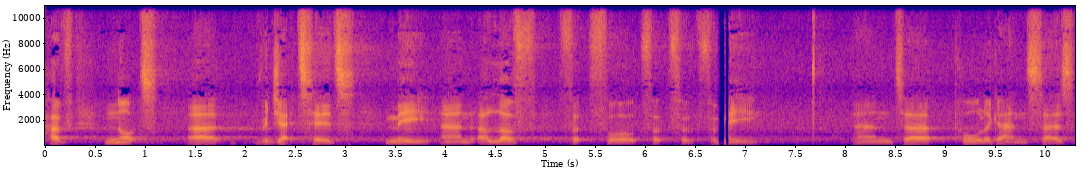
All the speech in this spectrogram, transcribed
have not uh, rejected me and a love for, for, for, for, for me. And uh, Paul again says,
